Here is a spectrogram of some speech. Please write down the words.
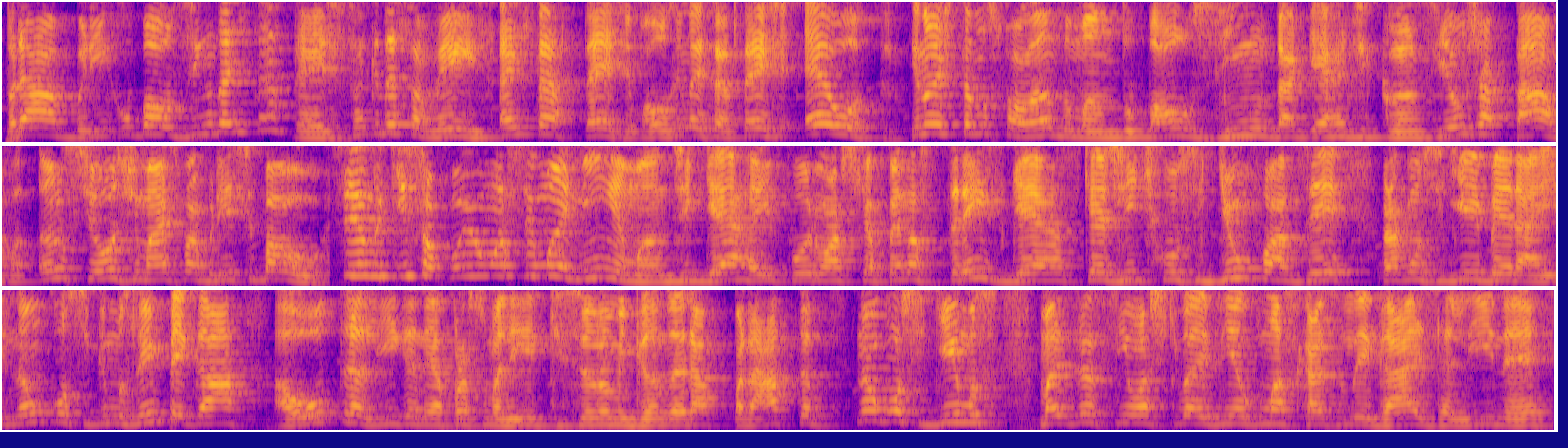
Pra abrir o baúzinho da estratégia. Só que dessa vez, a estratégia, o baúzinho da estratégia é outro. E nós estamos falando, mano, do baúzinho da Guerra de Clãs E eu já tava ansioso demais pra abrir esse baú. Sendo que só foi uma semaninha, mano, de guerra. Aí Foram acho que apenas três guerras que a gente conseguiu fazer Pra conseguir liberar. Aí Não conseguimos nem pegar a outra liga, né, a próxima liga Que se eu não me engano era prata. Não conseguimos, mas assim, eu acho que vai vir algumas cartas legais ali, né?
